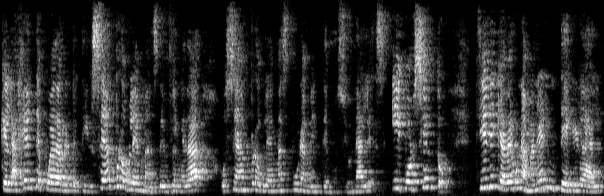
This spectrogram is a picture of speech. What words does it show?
que la gente pueda repetir, sean problemas de enfermedad o sean problemas puramente emocionales. Y por cierto, tiene que haber una manera integral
